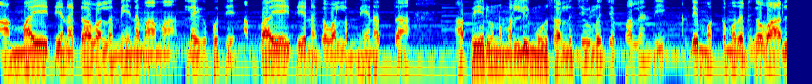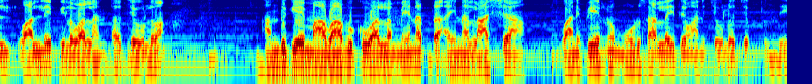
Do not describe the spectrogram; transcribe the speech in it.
ఆ అమ్మాయి అయితేనక వాళ్ళ మేనమామ లేకపోతే అబ్బాయి అయితేనక వాళ్ళ మేనత్త ఆ పేరును మళ్ళీ మూడు సార్లు చెవిలో చెప్పాలండి. అంటే మొట్టమొదటగా వాళ్ళ వాళ్ళే పిలవాలంట చెవిలో. అందుకే మా బాబుకు వాళ్ళ మేనత్త అయిన లాస్య వాని పేరును మూడు సార్లు అయితే వాని చెవిలో చెప్తుంది.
